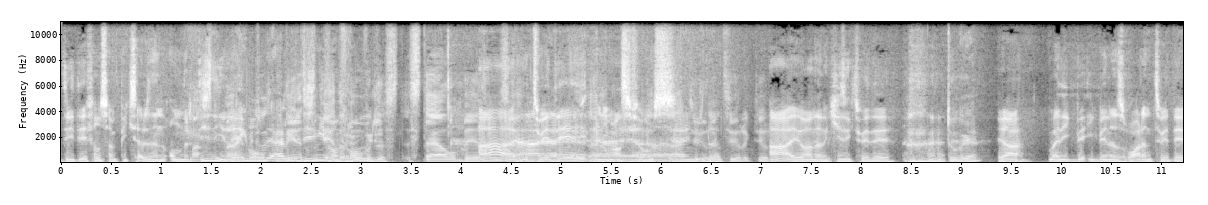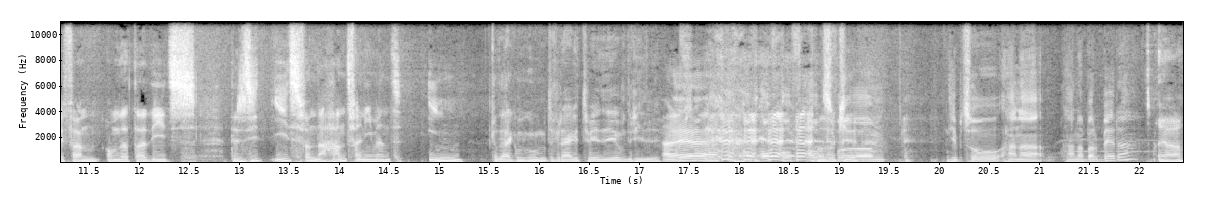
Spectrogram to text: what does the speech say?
de 3D-films van Pixar zijn onder Maar- Disney maar ik label. bedoel eigenlijk Ik Disney het van vroeger. over de st- stijl bezig. Ah, de 2D-animatiefilms. Ja, Ja, inderdaad. tuurlijk, tuurlijk, tuurlijk. Ah ja, dan kies ik 2D. Toch, hè? Ja, maar ik ben, ik ben een zware 2D-fan, omdat dat iets... Er zit iets van de hand van iemand in. Ik had eigenlijk gewoon moeten vragen 2D of 3D. Ah, ja. Of, of, ehm, je hebt zo Hanna, Hanna Barbera ja.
